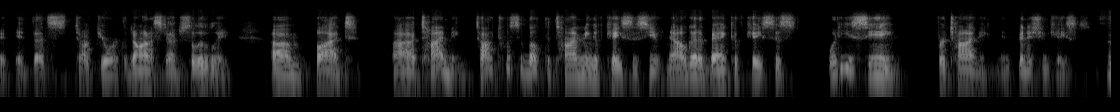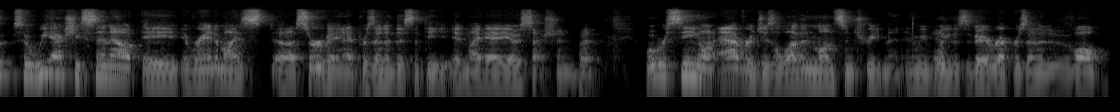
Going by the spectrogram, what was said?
It, it, that's talk to your orthodontist, absolutely. Um, but uh, timing, talk to us about the timing of cases. You've now got a bank of cases. What are you seeing for timing in finishing cases? So, so we actually sent out a, a randomized uh, survey, and I presented this at the at my AAO session. But what we're seeing on average is 11 months in treatment, and we believe this is very representative of all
